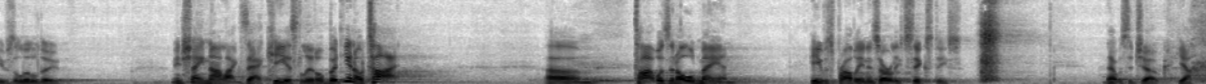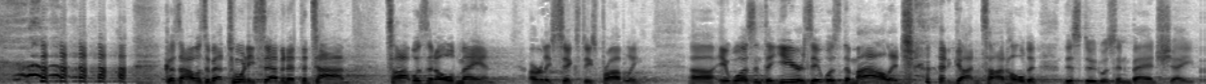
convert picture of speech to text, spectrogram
He was a little dude. I mean, Shane, not like Zacchaeus little, but you know, Tot. Um, Tot was an old man. He was probably in his early 60s. That was a joke, yeah. Because I was about 27 at the time. Tot was an old man, early 60s probably. Uh, it wasn't the years, it was the mileage that had gotten Todd Holden. This dude was in bad shape.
